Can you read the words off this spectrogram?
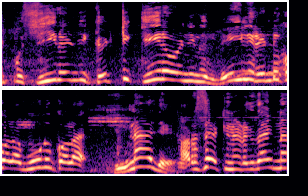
இப்ப சீரஞ்சி கெட்டி கீரை வழிஞ்சுன்னு டெய்லி ரெண்டு கொலை மூணு கொலை. என்ன இது? அரசாட்சி நடக்குதா? என்ன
